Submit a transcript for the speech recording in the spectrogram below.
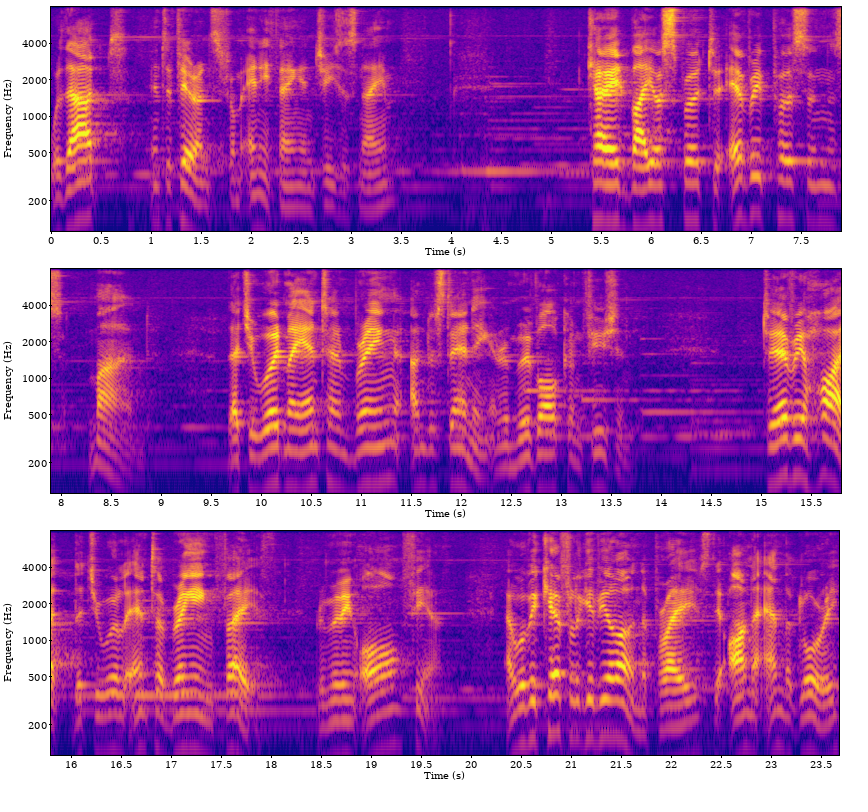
without interference from anything in Jesus' name. Carried by your Spirit to every person's mind, that your word may enter and bring understanding and remove all confusion. To every heart, that you will enter bringing faith, removing all fear. And we'll be careful to give you alone the praise, the honor, and the glory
